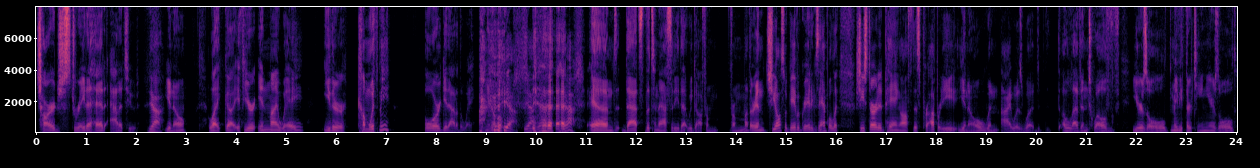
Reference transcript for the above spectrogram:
charge straight ahead attitude. Yeah. You know, like uh, if you're in my way, either come with me or get out of the way. You know, Yeah. Yeah. Yeah. Yeah. and that's the tenacity that we got from from mother and she also gave a great example like she started paying off this property you know when i was what 11 12 years old maybe 13 years old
